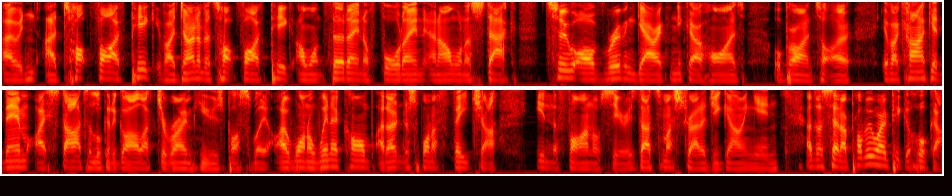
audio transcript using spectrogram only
a, a, top five pick. If I don't have a top five pick, I want 13 or 14, and I want to stack two of Reuben Garrick, Nicho Hynes, or Brian To'o. If I can't get them, I start to look at a guy like Jahrome Hughes, possibly. I want to win a comp. I don't just want to feature in the final series. That's my strategy going in. As I said, I probably won't pick a hooker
